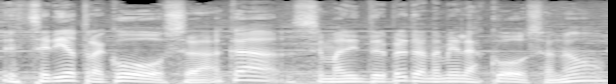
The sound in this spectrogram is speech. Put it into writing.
eh, sería otra cosa. Acá se malinterpretan también las cosas, ¿no?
